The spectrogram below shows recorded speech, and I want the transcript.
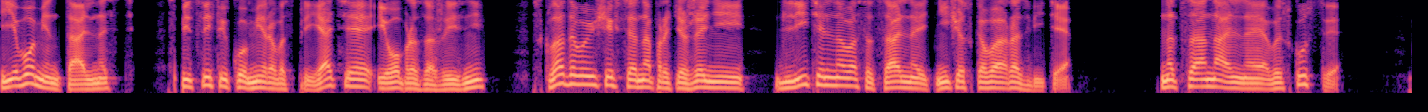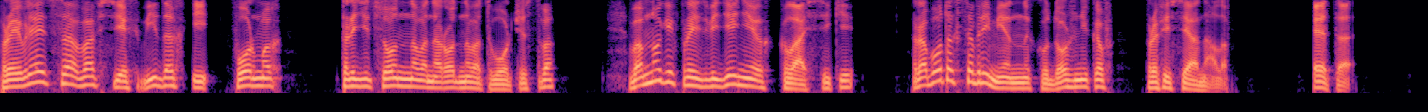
его ментальность, специфику мировосприятия и образа жизни, складывающихся на протяжении длительного социально-этнического развития. Национальное в искусстве – проявляется во всех видах и формах традиционного народного творчества, во многих произведениях классики, работах современных художников-профессионалов. Это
